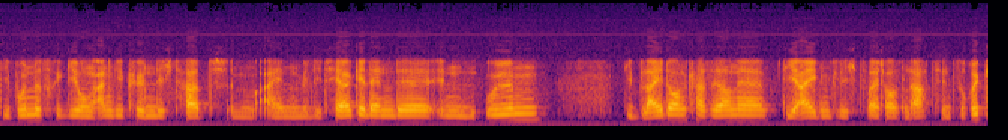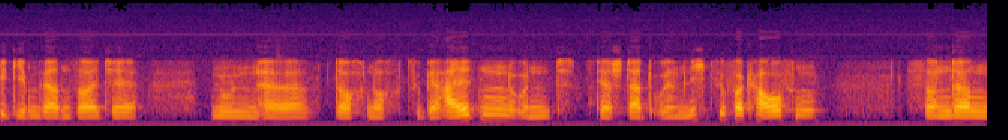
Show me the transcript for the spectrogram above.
die Bundesregierung angekündigt hat, ein Militärgelände in Ulm, die Bleidorn-Kaserne, die eigentlich 2018 zurückgegeben werden sollte, nun äh, doch noch zu behalten und der Stadt Ulm nicht zu verkaufen, sondern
